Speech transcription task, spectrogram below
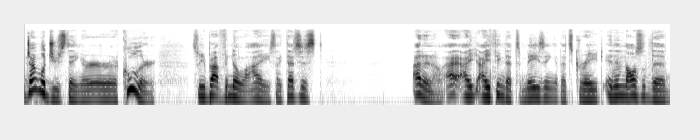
jungle juice thing or, or a cooler. So he brought vanilla ice. Like that's just I don't know. I, I, I think that's amazing. That's great. And then also the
